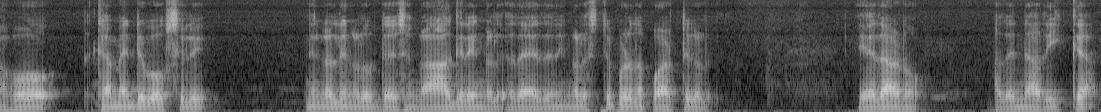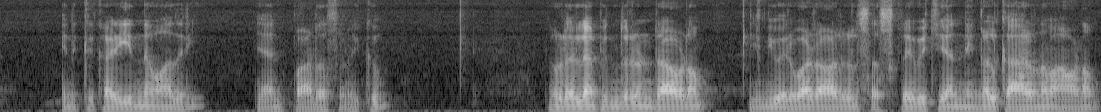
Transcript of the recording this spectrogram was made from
അപ്പോൾ കമന്റ് ബോക്സിൽ നിങ്ങൾ നിങ്ങളുടെ ഉദ്ദേശങ്ങൾ ആഗ്രഹങ്ങൾ അതായത് നിങ്ങൾ ഇഷ്ടപ്പെടുന്ന പാട്ടുകൾ ഏതാണോ അതെന്നെ അറിയിക്കുക. എനിക്ക് കഴിയുന്ന മാതിരി ഞാൻ പാടാൻ ശ്രമിക്കും. നിങ്ങളുടെ എല്ലാം പിന്തുണ ഉണ്ടാവണം. ഇനി ഒരുപാട് ആളുകൾ സബ്സ്ക്രൈബ് ചെയ്യാൻ നിങ്ങൾ കാരണമാവണം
